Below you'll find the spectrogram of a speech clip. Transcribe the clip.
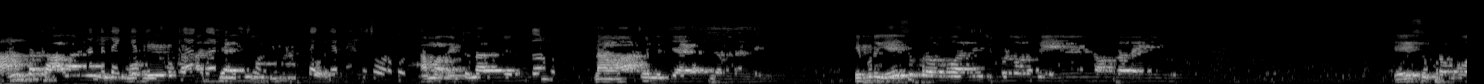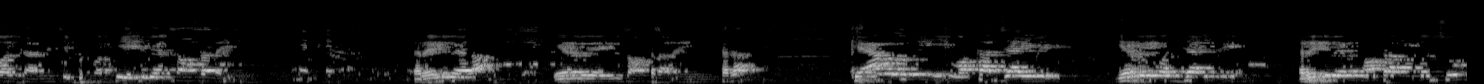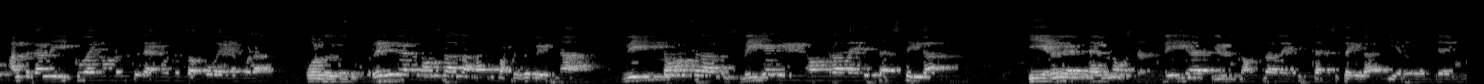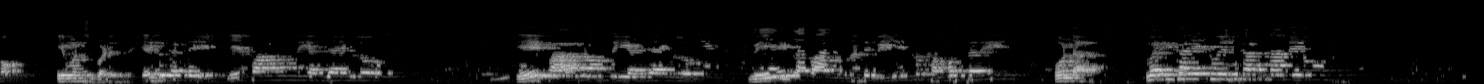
అంత కాలాన్ని ఒకే ఒక దగ్గర అధ్యాయం అమ్మ వింటున్నారా మీరు? నా మాటలు మీరు జాగ్రత్తగా వినండి. ఇప్పుడు యేసు ప్రభు వారి నుంచి ఇప్పటి వరకు ఎన్ని వేల సంవత్సరాలు అయింది. యేసు ప్రభు వారి గారి నుంచి ఇప్పటి వరకు ఎన్ని వేల సంవత్సరాలు అయింది. రెండు వేల ఇరవై ఐదు సంవత్సరాలు అయింది కదా? కేవలం ఈ ఒక్క అధ్యాయమే ఇరవై అధ్యాయమే రెండు వేల సంవత్సరాలు ఉండొచ్చు అంతకన్నా ఎక్కువైనా ఉండొచ్చు లేకపోతే తక్కువైనా కూడా ఉండొచ్చు. రెండు వేల సంవత్సరాలు అలాంటి పక్కకు పెట్టిన వెయ్యి సంవత్సరాలు వెయ్యి ఏడు సంవత్సరాలు అయితే ఖచ్చితంగా ఈ ఇరవై అధ్యాయంలో ఉంటుంది. వెయ్యి ఏడు సంవత్సరాలు అయితే ఖచ్చితంగా ఈ ఇరవై అధ్యాయంలో ఇవ్వబడింది ఎందుకంటే ఏ పాలన ఉంది ఈ అధ్యాయంలో? ఏ పాలన ఉంది ఈ అధ్యాయంలో? వెయ్యేళ్ళ పాలన. అంటే వెయ్యేళ్ళు కంపల్సరీ ఉండాలి. మరి ఇంకా ఎక్కువ ఎందుకు అంటున్నాను నేను?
